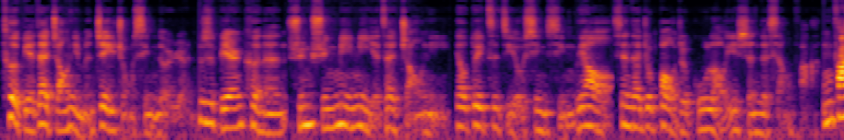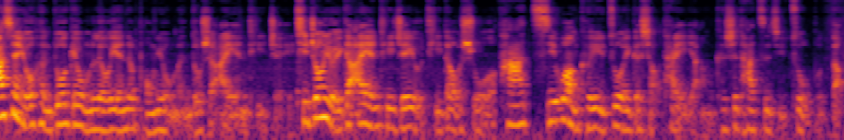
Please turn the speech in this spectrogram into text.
特别在找你们这一种型的人，就是别人可能寻寻觅觅也在找你，要对自己有信心，不要现在就抱着孤老一生的想法。我们发现有很多给我们留言的朋友们都是 INTJ，其中有一个 INTJ 有提到说他希望可以做一个小太阳，可是他自己做不到。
